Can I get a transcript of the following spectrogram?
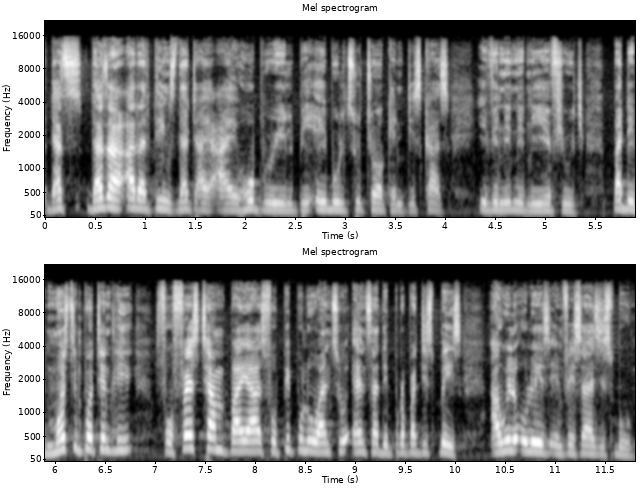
that's those are other things that I, I hope we will be able to talk and discuss even in the near future. But the most importantly, for first-time buyers, for people who want to enter the property space, I will always emphasize this book.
